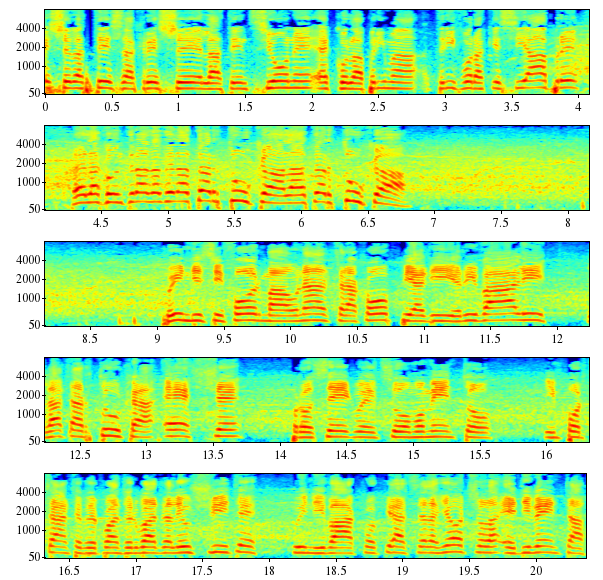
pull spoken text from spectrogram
Cresce l'attesa, cresce la tensione, ecco la prima trifora che si apre, è la contrada della Tartuca, la Tartuca. Quindi si forma un'altra coppia di rivali, la Tartuca esce, prosegue il suo momento importante per quanto riguarda le uscite, quindi va a accoppiarsi alla chiocciola e diventa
